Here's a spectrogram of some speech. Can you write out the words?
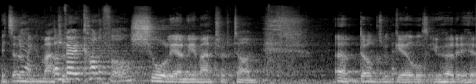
It's only Yeah, a matter. and very colourful. surely only a matter of time. Um, dogs with gills. You heard it here.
